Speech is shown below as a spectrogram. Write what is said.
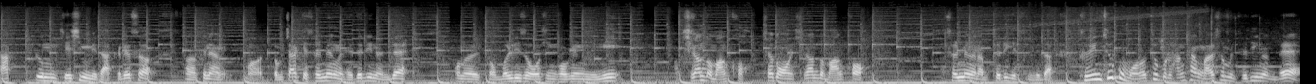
가끔 계십니다. 그래서 어, 그냥 뭐 좀 짧게 설명을 해드리는데 오늘 또 멀리서 오신 고객님이 어, 시간도 많고 저도 오늘 시간도 많고 설명을 한번 드리겠습니다. 그린 튜브, 모노튜브를 항상 말씀을 드리는데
